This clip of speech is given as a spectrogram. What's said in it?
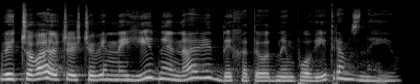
відчуваючи, що він не гідний навіть дихати одним повітрям з нею.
